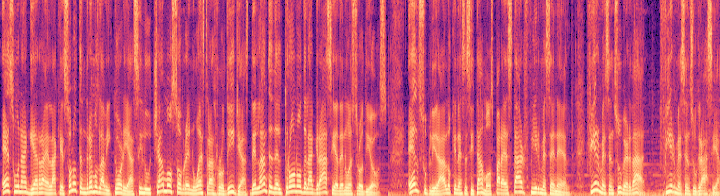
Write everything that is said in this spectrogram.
es una guerra en la que solo tendremos la victoria si luchamos sobre nuestras rodillas delante del trono de la gracia de nuestro Dios. Él suplirá lo que necesitamos para estar firmes en Él, firmes en su verdad, firmes en su gracia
